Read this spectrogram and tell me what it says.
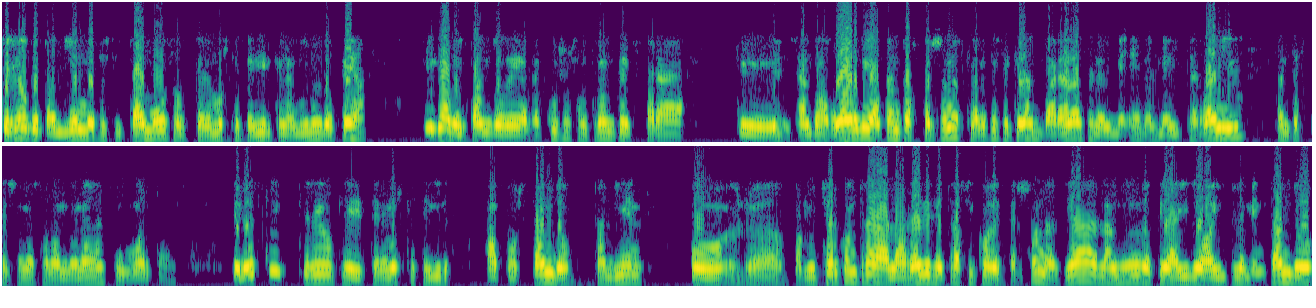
creo que también necesitamos o tenemos que pedir que la Unión Europea siga dotando de recursos en Frontex para que salvaguarde a tantas personas que a veces se quedan varadas en el, en el Mediterráneo, tantas personas abandonadas y muertas. Pero es que creo que tenemos que seguir apostando también por, uh, por, luchar contra las redes de tráfico de personas. Ya la Unión Europea ha ido implementando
